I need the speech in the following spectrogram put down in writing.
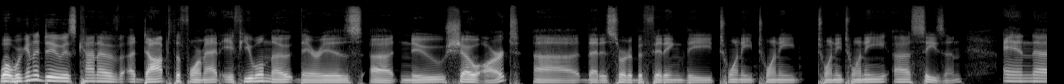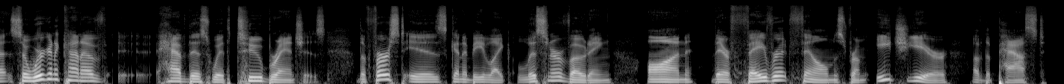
what we're going to do is kind of adopt the format. If you will note, there is uh, new show art uh, that is sort of befitting the 2020 2020 uh, season. And uh, so we're going to kind of uh, have this with two branches. The first is going to be like listener voting on their favorite films from each year of the past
